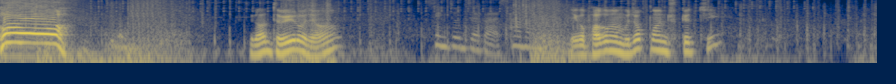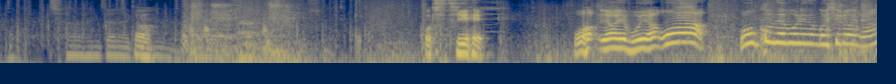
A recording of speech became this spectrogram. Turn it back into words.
허! 나한테 왜 이러냐? 이거 박으면 무조건 죽겠지? 어. 거기 뒤에 와, 야, 얘 뭐야? 와! 워컵 내버리는 거 싫어하냐?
